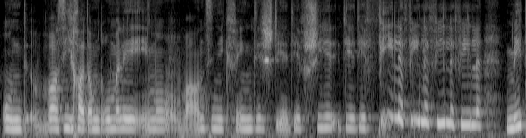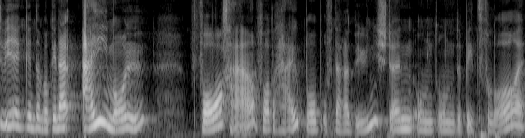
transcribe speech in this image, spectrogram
Und was ich halt am Drummeli immer wahnsinnig finde, ist die, die, die, die viele, viele, viele, viele Mitwirkenden, die genau einmal vorher, vor der Hauptprobe auf dieser Bühne stehen und, und ein bisschen verloren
